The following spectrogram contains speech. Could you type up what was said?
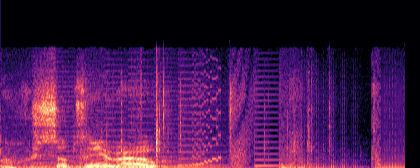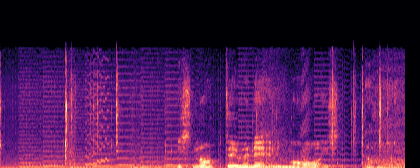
Oh, Sub-Zero. He's not doing it anymore. He's... Oh.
